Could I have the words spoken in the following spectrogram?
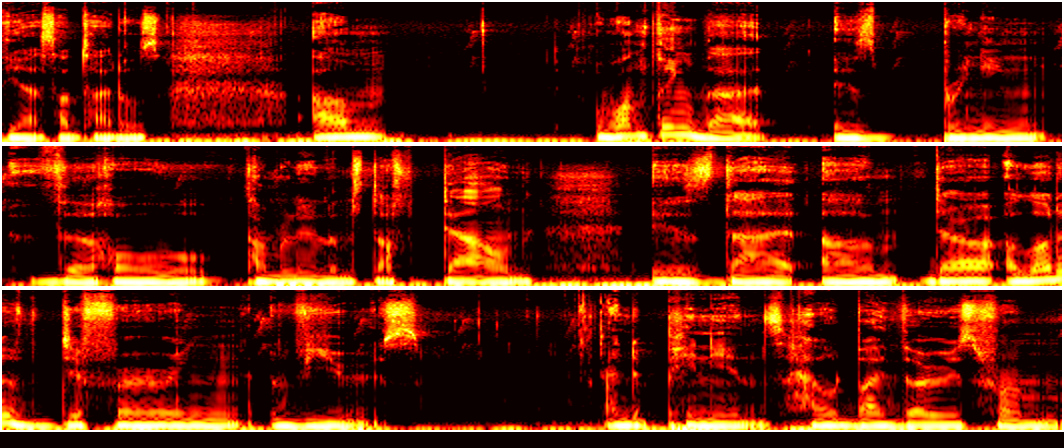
yeah, subtitles. Um, one thing that is bringing the whole Tamil Eelam stuff down is that um, there are a lot of differing views and opinions held by those from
